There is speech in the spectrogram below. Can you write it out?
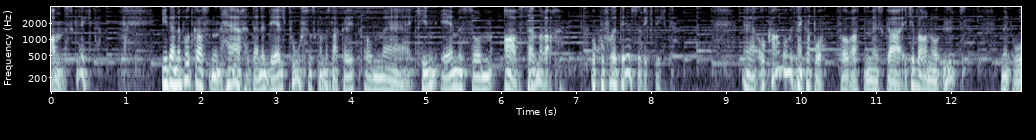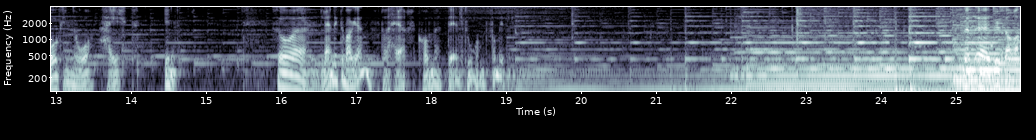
vanskelig. I denne podkasten her, denne del to, så skal vi snakke litt om eh, hvem er vi som avsendere, og hvorfor er det så viktig. Og hva må vi tenke på for at vi skal ikke bare nå ut, men òg nå helt inn. Så uh, len deg tilbake igjen, for her kommer del to om formidling. Men uh, du, Sara.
